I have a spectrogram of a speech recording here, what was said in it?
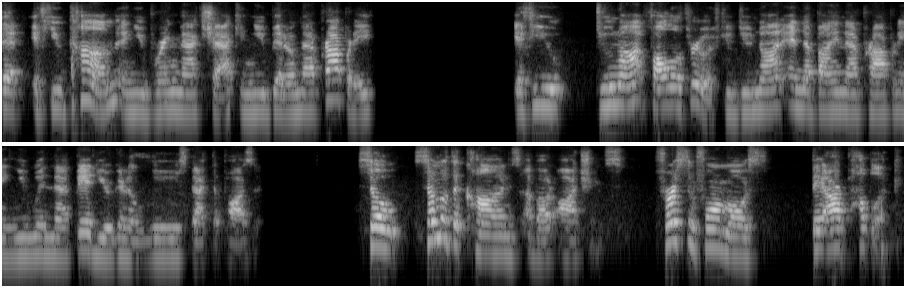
that if you come and you bring that check and you bid on that property, if you do not follow through. If you do not end up buying that property and you win that bid, you're going to lose that deposit. So, some of the cons about auctions. First and foremost, they are public,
